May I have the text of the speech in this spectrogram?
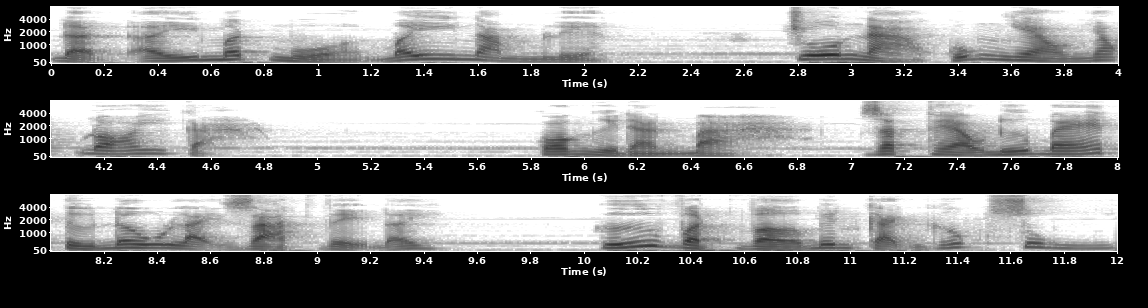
Đợt ấy mất mùa mấy năm liền, chỗ nào cũng nghèo nhóc đói cả. Có người đàn bà dắt theo đứa bé từ đâu lại dạt về đây, cứ vật vờ bên cạnh gốc sung.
